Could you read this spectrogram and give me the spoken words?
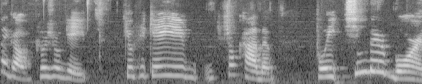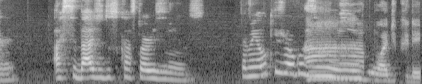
legal que eu joguei, que eu fiquei chocada, foi Timberborn, a cidade dos castorzinhos. Também outro jogozinho Ah, indie. pode crer,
